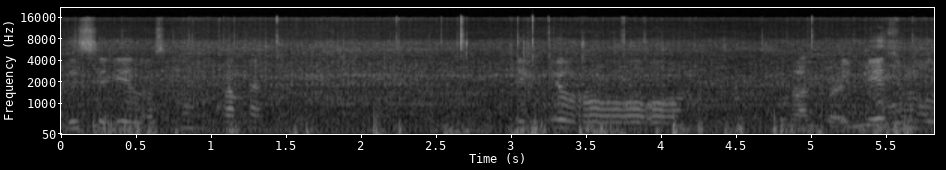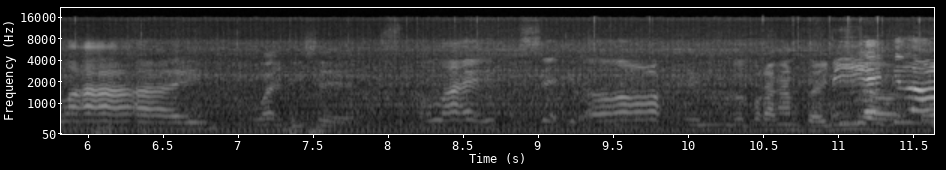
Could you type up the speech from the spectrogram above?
Disiki lho sekarang panen. Iki ro. Kurang Iki wis mulai Wah, dhisik. mulai dhisik yo. Sing kekurangan banyu. Piye iki lho?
